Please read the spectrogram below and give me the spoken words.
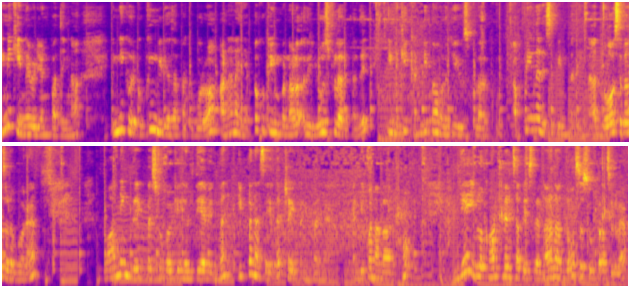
இன்னைக்கு என்ன வீடியோன்னு பார்த்தீங்கன்னா இன்னைக்கு ஒரு குக்கிங் வீடியோ தான் பார்க்க போகிறோம் ஆனால் நான் எப்போ குக்கிங் பண்ணாலும் அது யூஸ்ஃபுல்லாக இருக்காது. இன்னைக்கு கண்டிப்பாக உங்களுக்கு யூஸ்ஃபுல்லாக இருக்கும். அப்படி என்ன ரெசிபின்னு பார்த்தீங்கன்னா தோசை தான் சொல்ல போகிறேன் மார்னிங் பிரேக்ஃபாஸ்ட் உங்களுக்கு ஹெல்த்தியாக வேணும்னா இப்போ நான் செய்கிறத ட்ரை பண்ணி பாருங்கள் கண்டிப்பாக நல்லாயிருக்கும் ஏன் இவ்வளோ கான்ஃபிடென்ஸாக பேசுகிறதுனால நான் தோசை சூப்பராக சொல்லுவேன்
